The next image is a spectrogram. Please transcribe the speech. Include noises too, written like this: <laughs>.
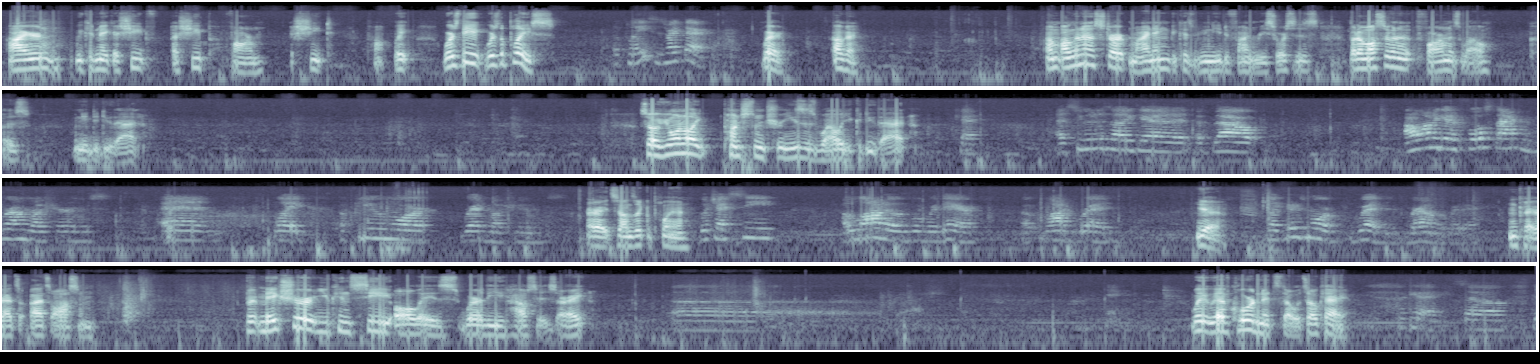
iron, we can make a sheep a sheep farm. A sheet. Farm. Wait, where's the where's the place? The place is right there. Where? Okay. I'm I'm gonna start mining because we need to find resources, but I'm also gonna farm as well because we need to do that. So if you want to like punch some trees as well, you could do that. Okay. As soon as I get about, I want to get a full stack of brown mushrooms and like a few more red mushrooms, All right, sounds like a plan. which I see a lot of over there. A lot of red. Yeah. Like there's more red than brown over there. Okay, that's that's awesome. But make sure you can see always where the house is. All right. Uh. Wait, we have coordinates though. It's okay. Okay, so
